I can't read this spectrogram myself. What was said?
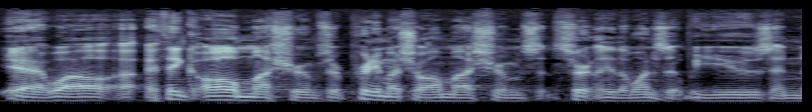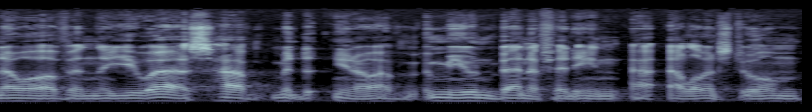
Yeah, well, I think all mushrooms, or pretty much all mushrooms, certainly the ones that we use and know of in the U.S., have you know have immune benefiting uh, elements to them.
